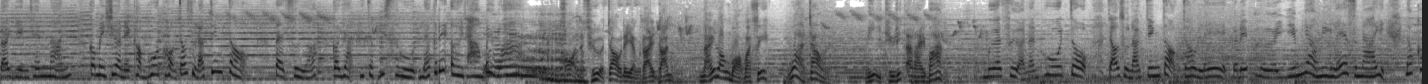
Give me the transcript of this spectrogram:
ได้ยินเช่นนั้น ก็ไม่เชื่อในคำพูดของเจ้าสุนัขจิ้งจอก แต่เสือก็อยากที่จะพิสูจน์และก็ได้เอ่ยถามไปว่า พ่อจะเชื่อเจ้าได้อย่างไรกัน ไหนลองบอกมาสิ ว่าเจ้าเนี่ยมีอิทธิฤทธิ์อะไรบ้างเมื่อเสือนั้นพูดจบ เจ้าสุนัขจิ้งจอกเจ้าเล่ห์ก็ได้เผยยิ้มอย่างมีเลสไนยแล้วก็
